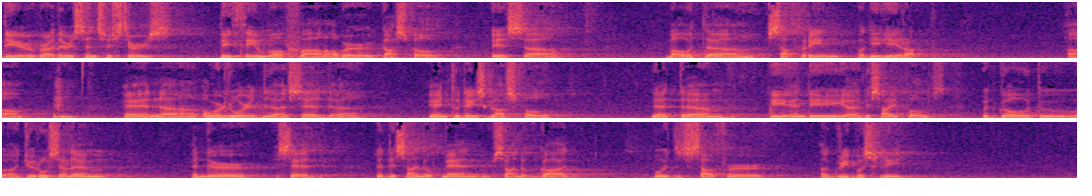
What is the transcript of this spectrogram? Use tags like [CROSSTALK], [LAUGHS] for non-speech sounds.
Dear brothers and sisters, the theme of uh, our gospel is uh, about uh, suffering, paghihirap. Um, [CLEARS THROAT] and uh, our Lord uh, said uh, in today's gospel that um, he and the disciples would go to Jerusalem, and there he said that the Son of Man, Son of God, would suffer uh, grievously.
